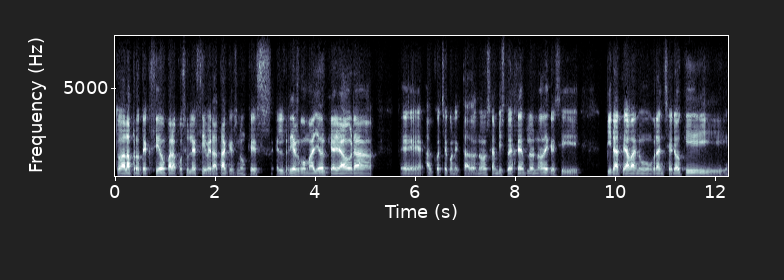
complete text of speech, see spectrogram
toda la protección para posibles ciberataques, ¿no? que es el riesgo mayor que hay ahora eh, al coche conectado. ¿no? Se han visto ejemplos ¿no? de que si pirateaban un Gran Cherokee y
